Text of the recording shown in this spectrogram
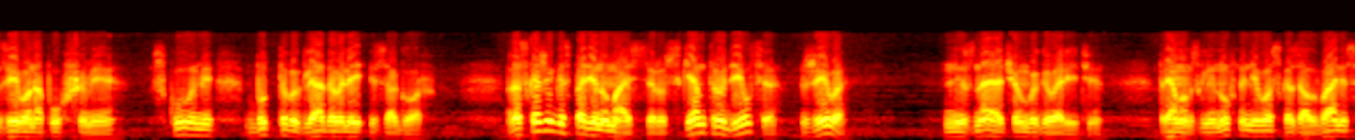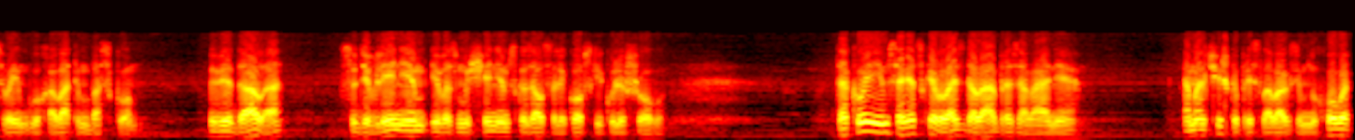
за его напухшими скулами, будто выглядывали из-за гор. «Расскажи господину мастеру, с кем трудился? Живо?» «Не знаю, о чем вы говорите». Прямо взглянув на него, сказал Ваня своим глуховатым боском. «Видал, а?» С удивлением и возмущением сказал Соляковский Кулешову. Такое им советская власть дала образование. А мальчишка при словах Земнухова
